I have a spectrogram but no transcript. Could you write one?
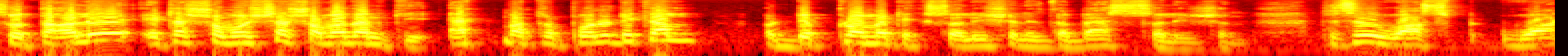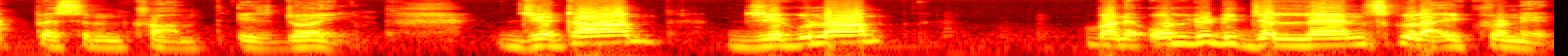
so তাহলে এটা সমস্যার সমাধান কি? একমাত্র political diplomatic solution is the best solution this is what president Trump is doing যেটা যেগুলা মানে অলরেডি যে ল্যান্ডসগুলা ইউক্রেনের,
